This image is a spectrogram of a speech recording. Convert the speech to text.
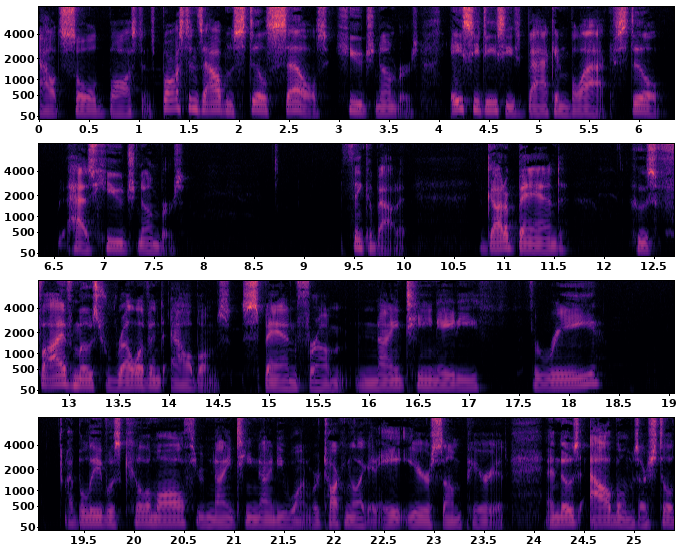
outsold Boston's. Boston's album still sells huge numbers. ACDC's Back in Black still has huge numbers. Think about it. Got a band whose five most relevant albums span from 1983, I believe was Kill 'Em All, through 1991. We're talking like an eight year some period. And those albums are still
